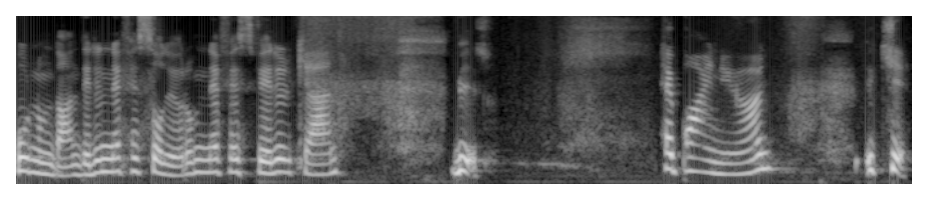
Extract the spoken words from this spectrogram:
Burnumdan derin nefes alıyorum. Nefes verirken bir. Hep aynı yön. İki.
